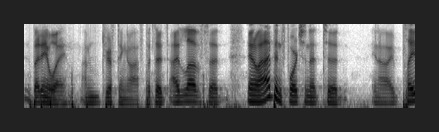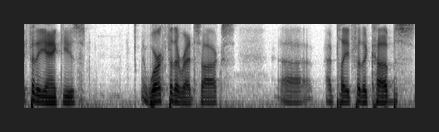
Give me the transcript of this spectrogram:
but anyway, I'm drifting off. But the I love the you know, I've been fortunate to you know I played for the Yankees, worked for the Red Sox, uh, I played for the Cubs,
